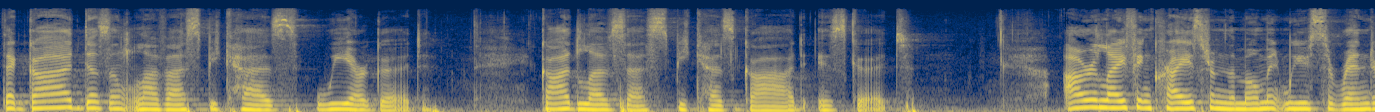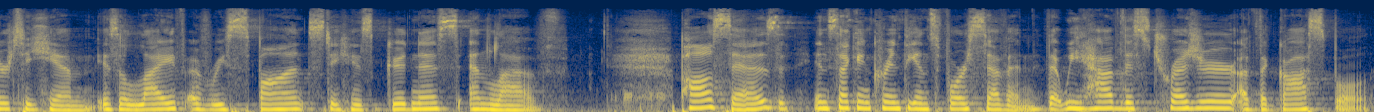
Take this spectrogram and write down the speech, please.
that God doesn't love us because we are good. God loves us because God is good. Our life in Christ from the moment we surrender to Him is a life of response to His goodness and love. Paul says in 2 Corinthians 4 7 that we have this treasure of the gospel,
